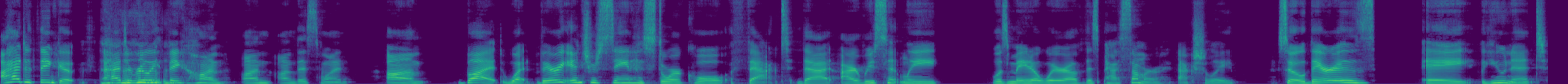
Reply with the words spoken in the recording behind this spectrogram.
I had to think of, I had to really think on on on this one. Um, but what very interesting historical fact that I recently was made aware of this past summer, actually. So there is a unit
